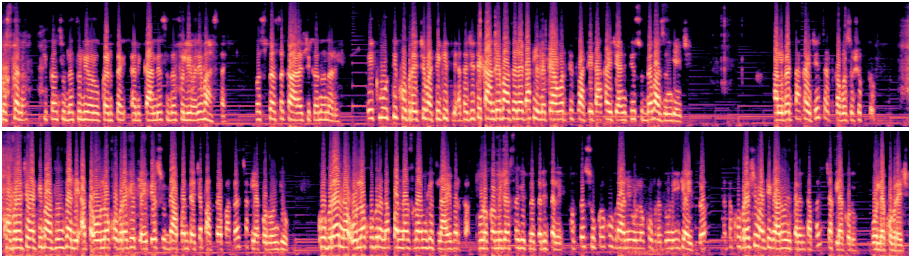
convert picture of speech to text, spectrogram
मस्त ना चिकन सुद्धा चुलीवर उकडतंय आणि कांदे सुद्धा चुलीमध्ये भाजताय. मस्त असं काळा चिकन होणार आहे. एक मोठी खोबऱ्याची वाटी घेतली. आता जिथे कांदे भाजायला टाकले ना त्यावरतीच वाटी टाकायची आणि ती सुद्धा भाजून घ्यायची. अलगट टाकायची चटका बसू शकतो. खोबऱ्याची वाटी भाजून झाली आता ओला खोबरा घेतलाय ते सुद्धा आपण त्याच्या पातळ पातळ चकल्या करून घेऊ. खोबऱ्यांना ओला खोबऱ्यांना ना पन्नास ग्राम घेतला आहे बरं का. थोडं कमी जास्त घेतलं तरी चालेल. फक्त सुकं खोबरं आणि ओलं खोबरं दोन्ही घ्यायचं. आता खोबऱ्याची वाटी गार होईपर्यंत आपण चकल्या करू ओल्या खोबऱ्याची.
